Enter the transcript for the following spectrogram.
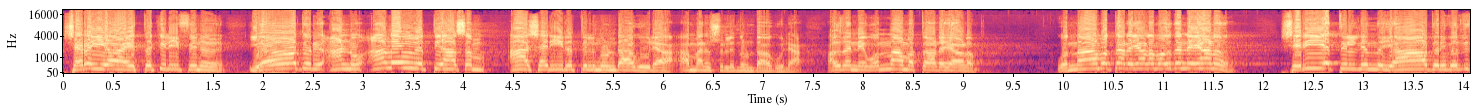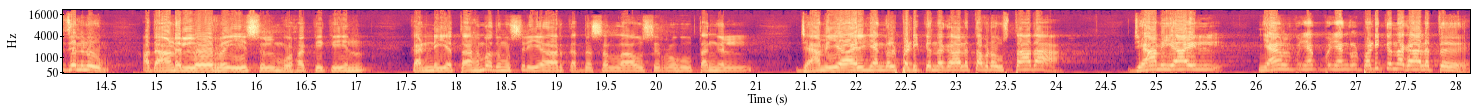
ശരയായ തെക്കിലീഫിന് യാതൊരു അണു അളവ് വ്യത്യാസം ആ ശരീരത്തിൽ നിന്നുണ്ടാകൂല ആ മനസ്സിൽ നിന്നുണ്ടാകൂല. അത് തന്നെ ഒന്നാമത്തെ അടയാളം. ഒന്നാമത്തെ അടയാളം അത് തന്നെയാണ്. ശരീരത്തിൽ നിന്ന് യാതൊരു വ്യതിചലനവും. അതാണല്ലോ റഈസുൽ മുഹക്കിൻ കണ്ണിയത്ത് അഹമ്മദ് മുസ്ലിയാർ കദ്ദസല്ലാഹു സിറുഹു തങ്ങൾ ജാമിയായിൽ ഞങ്ങൾ പഠിക്കുന്ന കാലത്ത് അവിടെ ഉസ്താദാ. ജാമിയായിൽ ഞങ്ങൾ ഞങ്ങൾ പഠിക്കുന്ന കാലത്ത്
